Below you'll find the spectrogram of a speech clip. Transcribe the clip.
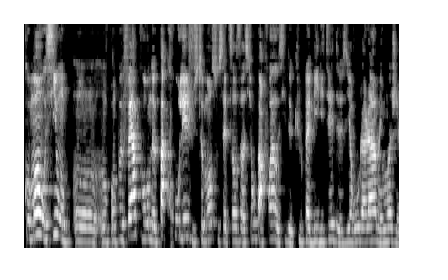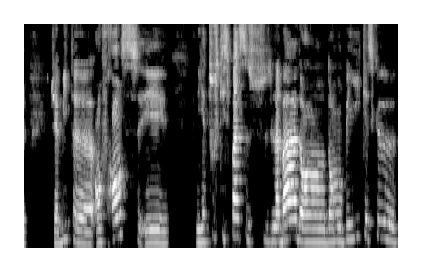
comment aussi on, on, on, peut faire pour ne pas crouler justement sous cette sensation parfois aussi de culpabilité, de se dire « là là, mais moi j'habite en France et il y a tout ce qui se passe là-bas dans, dans mon pays. Qu'est-ce que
